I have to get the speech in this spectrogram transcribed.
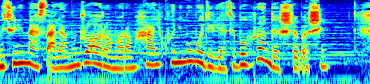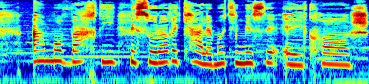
می‌تونیم مسئلمون رو آرام آرام حل کنیم و مدیریت بحران داشته باشیم. اما وقتی به سراغ کلماتی مثل ای کاش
